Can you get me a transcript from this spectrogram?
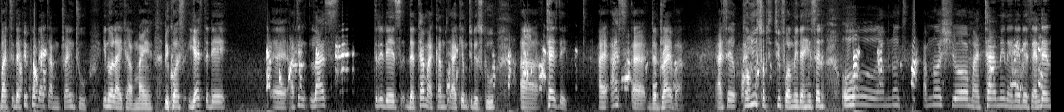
But the people that I'm trying to, you know, like uh, my, because yesterday, uh, I think last three days, the time I, come I came to the school, uh, Thursday, I asked uh, the driver, I said, Can you substitute for me? Then he said, Oh, I'm not, I'm not sure my timing and everything. And then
